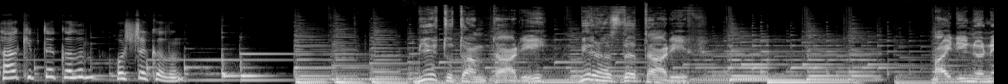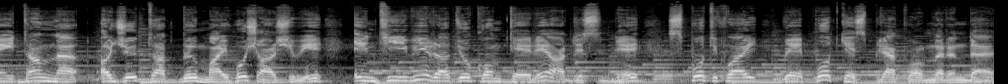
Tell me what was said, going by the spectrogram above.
Takipte kalın, hoşça kalın. Bir tutam tarih, biraz da tarif. Aydın Öneytan'la Acı Tatlı Mayhoş Arşivi ntvradio.com.tr adresinde Spotify ve podcast platformlarında.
